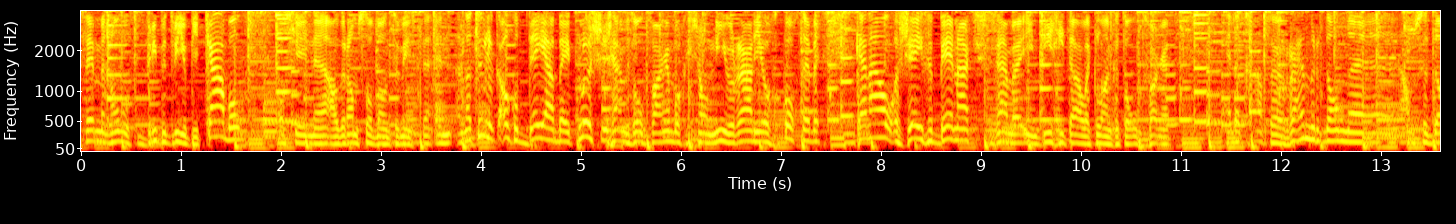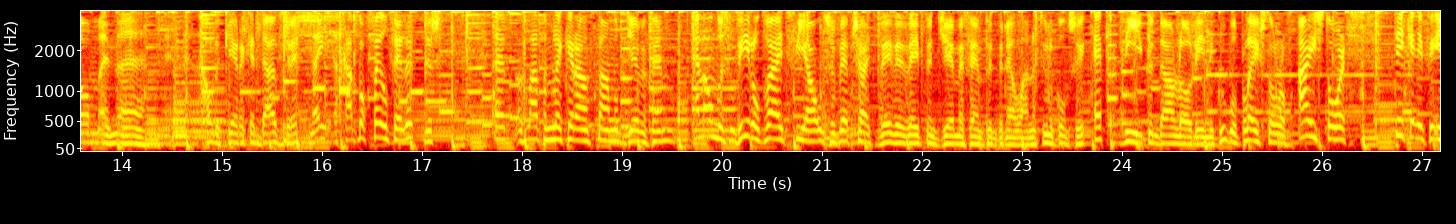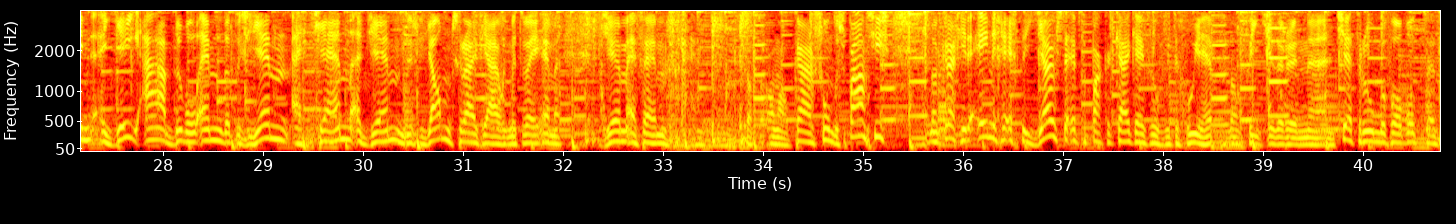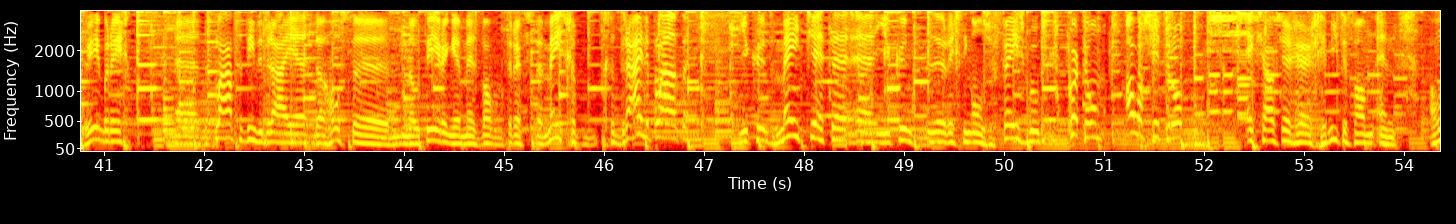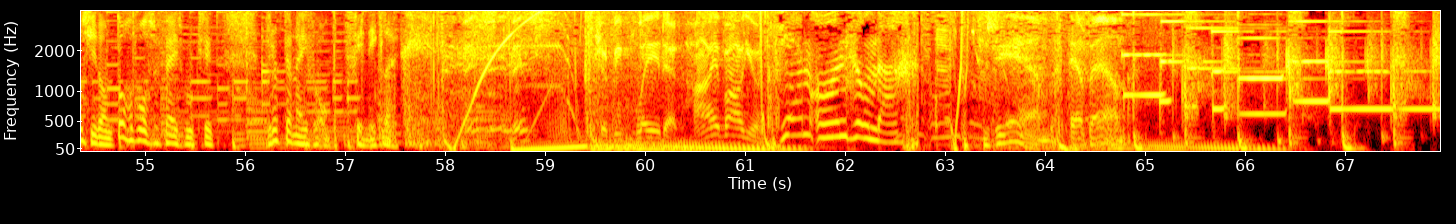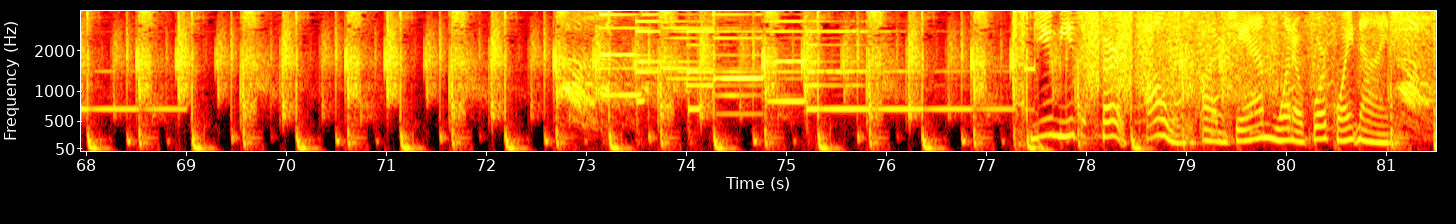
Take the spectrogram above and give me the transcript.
FM en 103.3 op je kabel. Als je in uh, Oude Ramstel woont tenminste. En natuurlijk ook op DAB Plus zijn we te ontvangen. Mocht je zo'n nieuwe radio gekocht hebben. Kanaal 7 Bernard zijn we in digitale klanken te ontvangen. En dat gaat uh, ruimer dan uh, Amsterdam en, Oude Kerk en Duivendrecht. Nee, het gaat nog veel verder. Dus laat hem lekker aanstaan op JamFM. En anders wereldwijd via onze website www.jamfm.nl. En natuurlijk onze app die je kunt downloaden in de Google Play Store of iStore. Tik even in J-A-M-M. Dat is Jam, Jam, Jam. Dus Jam schrijf je eigenlijk met twee M'en. Jam FM. Dat allemaal elkaar zonder spaties. Dan krijg je de enige echte juiste app te pakken. Kijk even of je het de goede hebt. Dan vind je er een, een chatroom bijvoorbeeld. Het weerbericht. de platen die we draaien. De hoogste noteringen met wat betreft de meest gedraaide platen. Je kunt meechatten. je kunt richting onze Facebook. Kortom, alles zit erop. Ik zou zeggen, geniet ervan. En als je dan toch op onze Facebook zit, druk dan even op. Vind ik leuk. should be played at high volume. Jam on zondag. Jam FM. New music first, always on Jam 104.9.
